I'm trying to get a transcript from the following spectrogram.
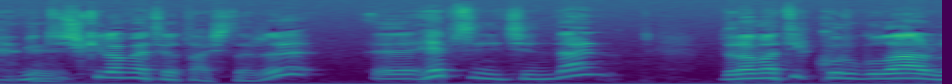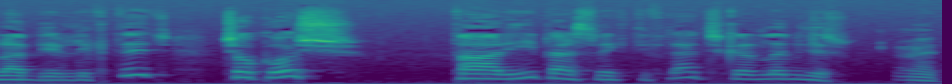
evet. Müthiş kilometre taşları e, hepsinin içinden dramatik kurgularla birlikte çok hoş tarihi perspektifler çıkarılabilir. Evet.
